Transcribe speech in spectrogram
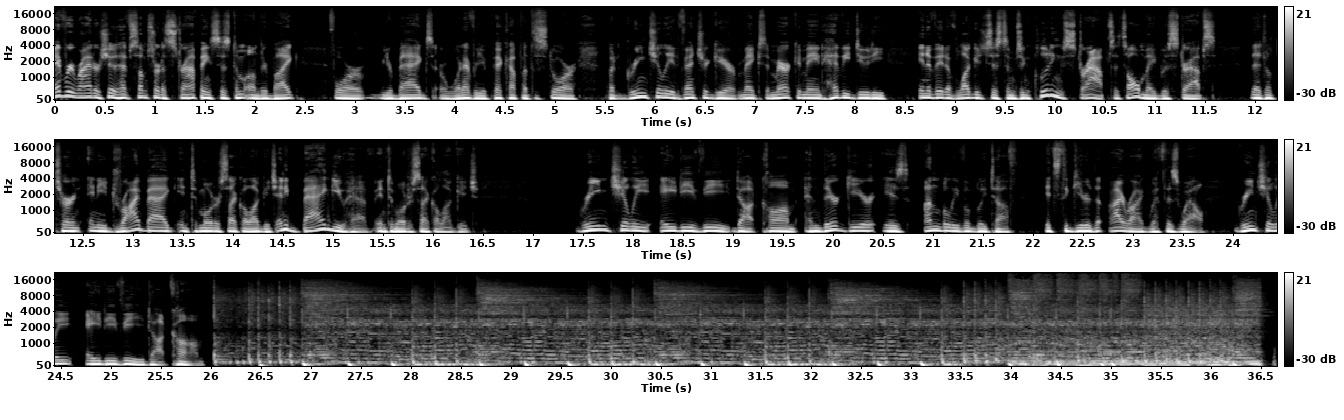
Every rider should have some sort of strapping system on their bike for your bags or whatever you pick up at the store. But Green Chili Adventure Gear makes American made heavy duty, innovative luggage systems, including straps. It's all made with straps that'll turn any dry bag into motorcycle luggage, any bag you have into motorcycle luggage. GreenChiliADV.com, and their gear is unbelievably tough. It's the gear that I ride with as well. GreenChiliADV.com.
